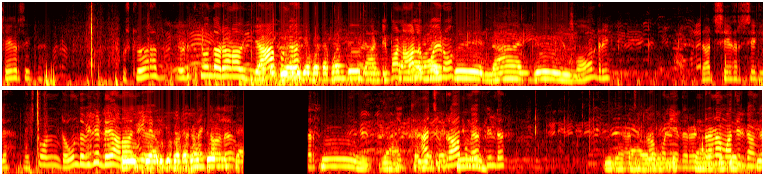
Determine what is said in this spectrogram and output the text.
சேகர் ஸ்ட்ரீக்கில் ஸ்லோராக எடுத்துகிட்டு வந்தார் ஆனால் அது கேப்பு கண்டிப்பாக கண்டிப்பா நாலு போயிரும். Boundary one down the wicket ஆனால் இங்கே அடிக்கப்பட்ட கனெக்ட் பந்து ஆகலை. கேட்ச் ட்ராப்புங்க ஃபீல்டர் கேட்ச் ட்ராப் பண்ணி இதை ரெண்டு ரன்னாக மாற்றிருக்காங்க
